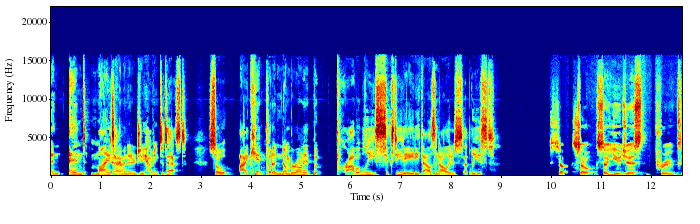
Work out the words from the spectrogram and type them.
and and my time and energy having to test. So I can't put a number on it, but probably sixty to eighty thousand dollars at least. So, so, so you just proved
